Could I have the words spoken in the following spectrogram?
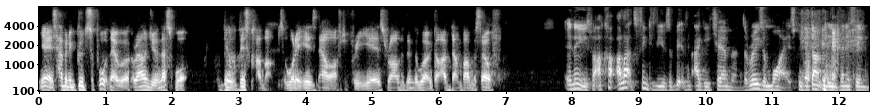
yeah, it's having a good support network around you, and that's what built this club up to what it is now after three years, rather than the work that I've done by myself. It is, but I, I like to think of you as a bit of an Aggie chairman. The reason why is because you don't leave anything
